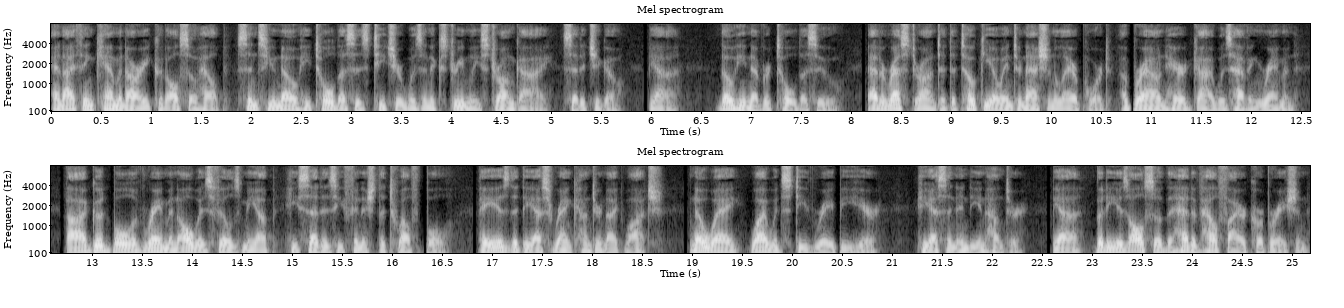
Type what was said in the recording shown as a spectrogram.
and I think Kaminari could also help since you know he told us his teacher was an extremely strong guy, said Ichigo. Yeah. Though he never told us who. At a restaurant at the Tokyo International Airport, a brown-haired guy was having ramen. Ah, a good bowl of ramen always fills me up, he said as he finished the 12th bowl. Hey is that the S-rank hunter night watch? No way, why would Steve Ray be here? He is an Indian hunter. Yeah, but he is also the head of Hellfire Corporation,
